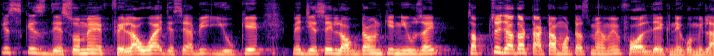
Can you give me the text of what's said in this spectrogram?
किस किस देशों में फैला हुआ है, जैसे अभी यूके में जैसे लॉकडाउन की न्यूज़ आई सबसे ज़्यादा टाटा मोटर्स में हमें फॉल देखने को मिला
